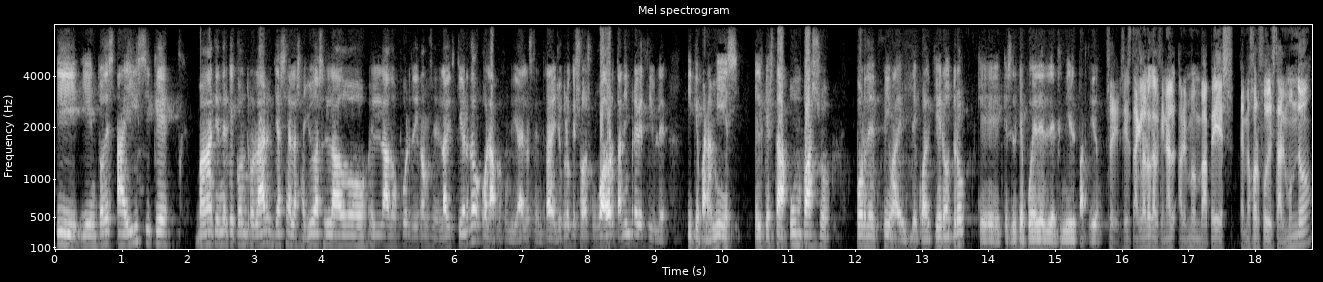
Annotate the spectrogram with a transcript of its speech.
y, y entonces ahí sí que van a tener que controlar ya sea las ayudas en el lado, el lado fuerte, digamos, en el lado izquierdo o la profundidad de los centrales. Yo creo que eso es un jugador tan impredecible y que para mí es el que está un paso por encima de, de cualquier otro, que, que es el que puede definir el partido. Sí, sí, está claro que al final ahora mismo Mbappé es el mejor futbolista del mundo,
